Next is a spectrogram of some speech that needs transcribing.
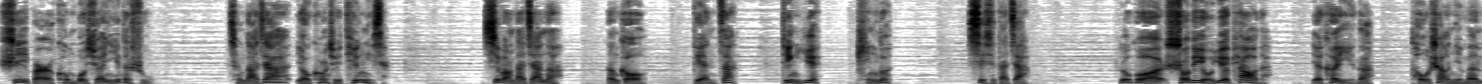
是一本恐怖悬疑的书，请大家有空去听一下。希望大家呢能够。点赞、订阅、评论，谢谢大家。如果手里有月票的，也可以呢，投上你们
